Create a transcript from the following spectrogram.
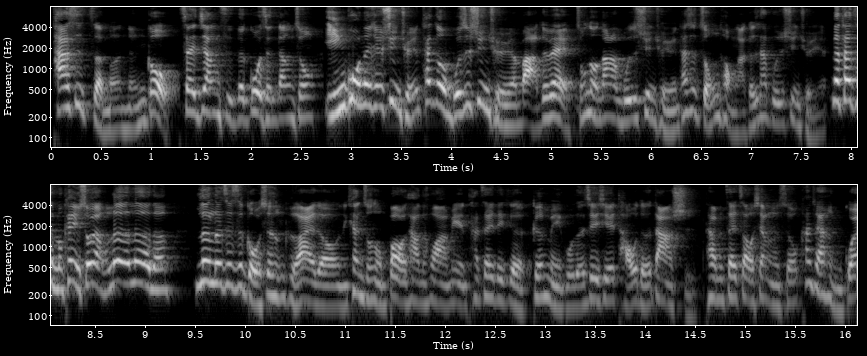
他是怎么能够在这样子的过程当中赢过那些训犬员？蔡总统不是训犬员吧，对不对？总统当然不是训犬员，他是总统啊，可是他不是训犬员，那他怎么可以收养乐乐呢？乐乐这只狗是很可爱的哦，你看总统抱它的画面，它在那个跟美国的这些陶德大使他们在照相的时候，看起来很乖，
